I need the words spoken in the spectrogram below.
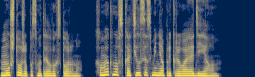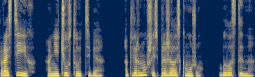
Муж тоже посмотрел в их сторону. Хмыкнув, скатился с меня, прикрывая одеялом. «Прости их, они чувствуют тебя». Отвернувшись, прижалась к мужу. Было стыдно.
